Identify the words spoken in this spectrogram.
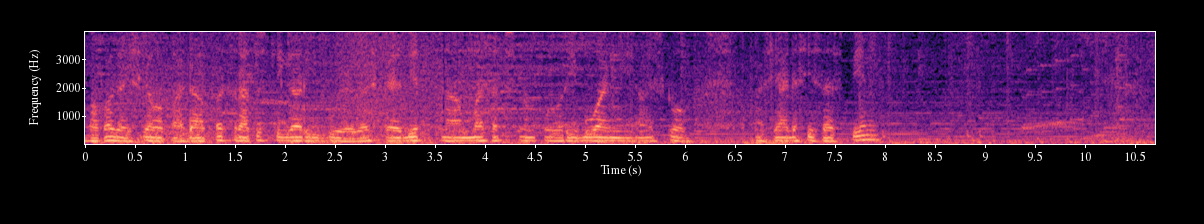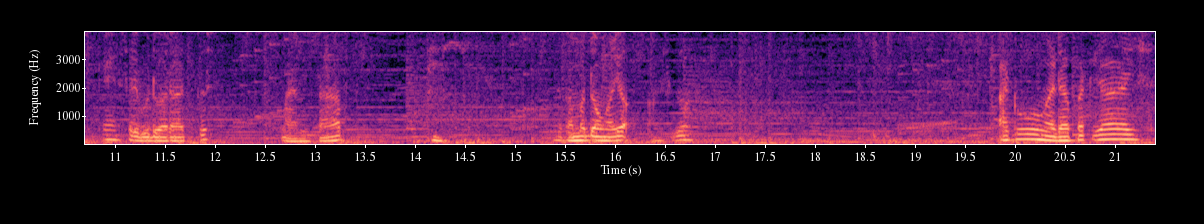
Apa-apa guys. Gak apa-apa. Dapat 103.000 ya guys. Kredit nambah 160 ribuan nih let's go masih ada sisa spin. Oke 1200 mantap. Tambah dong ayo let's go aduh nggak dapat guys.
